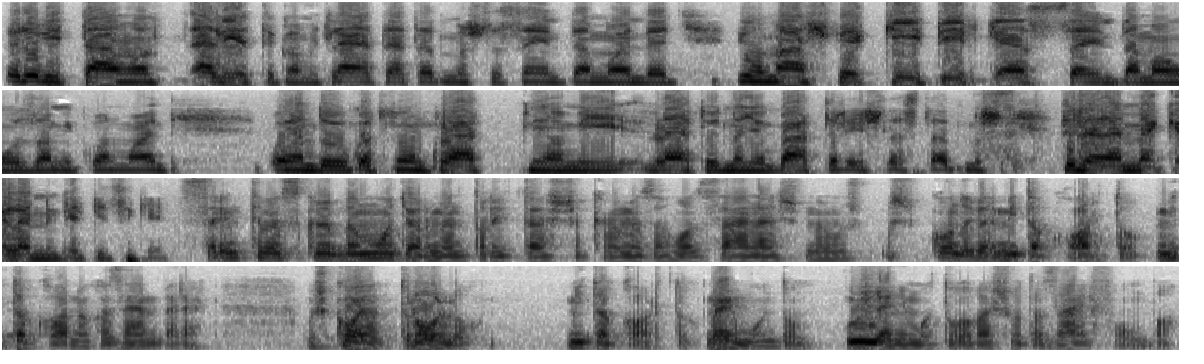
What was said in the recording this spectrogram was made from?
rövid távon elértük, amit lehetett, tehát most szerintem majd egy jó másfél-két év kell szerintem ahhoz, amikor majd olyan dolgokat fogunk látni, ami lehet, hogy nagyobb áttörés lesz, tehát most türelemmel kell lennünk egy picit. Szerintem ez kb. magyar mentalitás csak ám ez a hozzáállás, mert most, most gondolj mit akartok, mit akarnak az emberek. Most olyan trollok, mit akartok, megmondom, új lenyomatolvasót az iPhone-ba,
